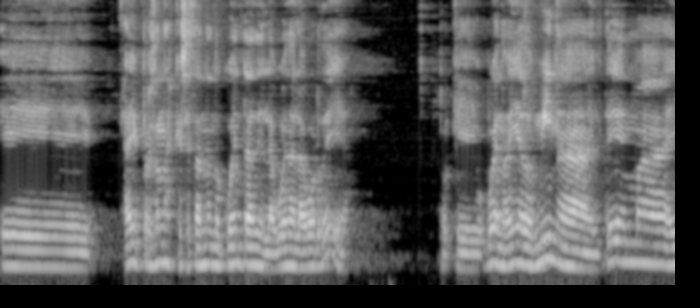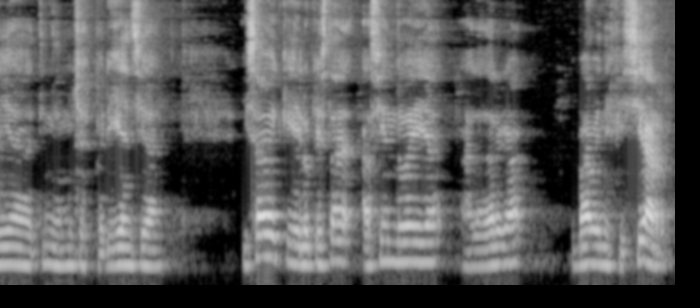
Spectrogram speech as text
eh, hay personas que se están dando cuenta de la buena labor de ella. Porque, bueno, ella domina el tema, ella tiene mucha experiencia y sabe que lo que está haciendo ella a la larga va a beneficiar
